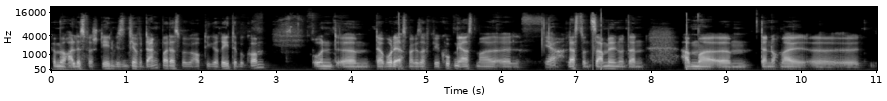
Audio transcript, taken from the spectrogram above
können wir auch alles verstehen. Wir sind ja dankbar, dass wir überhaupt die Geräte bekommen. Und ähm, da wurde erstmal gesagt, wir gucken erstmal, äh, ja, lasst uns sammeln und dann haben wir ähm, dann nochmal äh,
